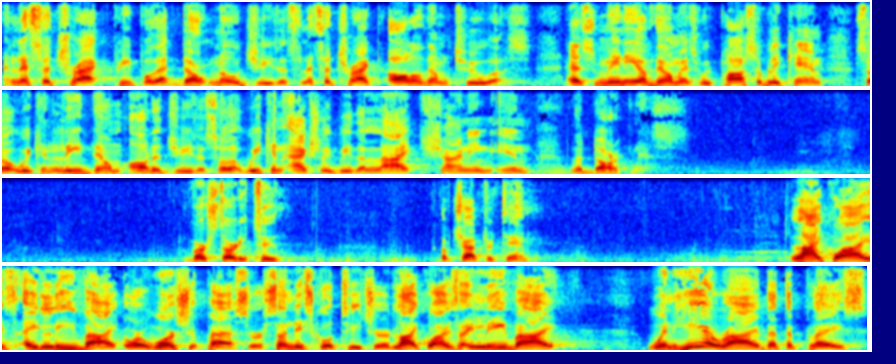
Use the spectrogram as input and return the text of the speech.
And let's attract people that don't know Jesus. Let's attract all of them to us. As many of them as we possibly can so that we can lead them all to Jesus, so that we can actually be the light shining in the darkness. Verse 32 of chapter 10. Likewise, a Levite or a worship pastor, a Sunday school teacher, likewise, a Levite, when he arrived at the place,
